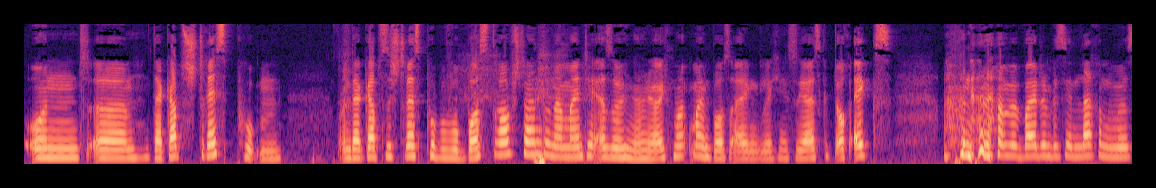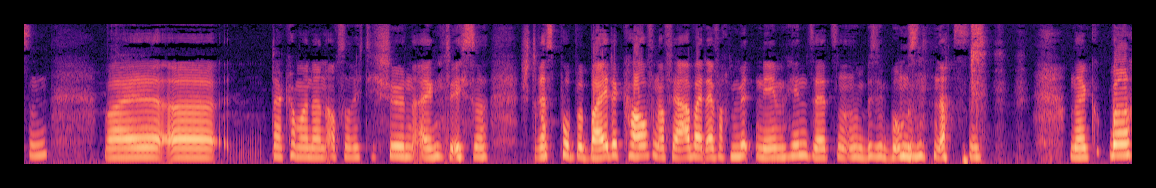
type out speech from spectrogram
Und ähm, da gab's Stresspuppen. Und da gab's eine Stresspuppe, wo Boss drauf stand. Und dann meinte er so, "Na ja, ich mag meinen Boss eigentlich. Ich so, ja, es gibt auch Ex. Und dann haben wir beide ein bisschen lachen müssen, weil äh, da kann man dann auch so richtig schön eigentlich so Stresspuppe beide kaufen, auf der Arbeit einfach mitnehmen, hinsetzen und ein bisschen bumsen lassen. Und dann guck mal,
